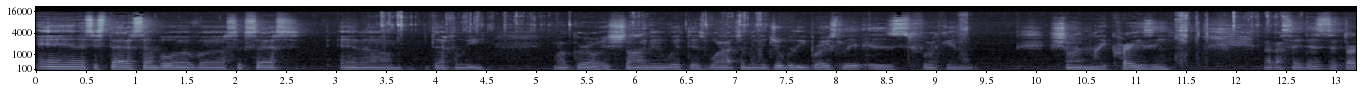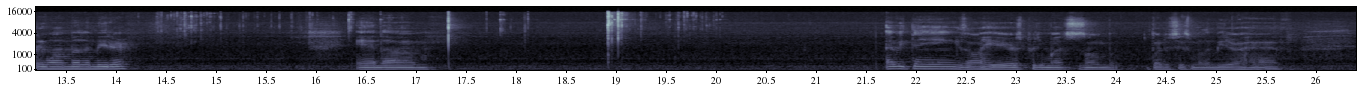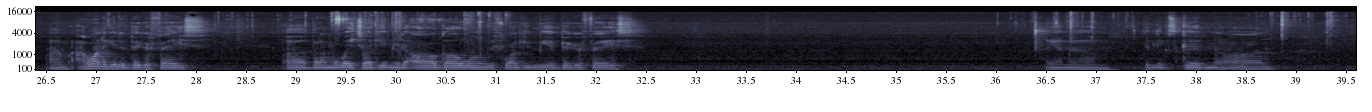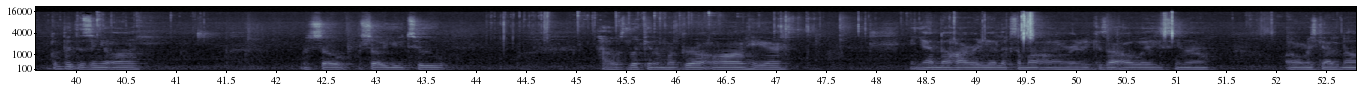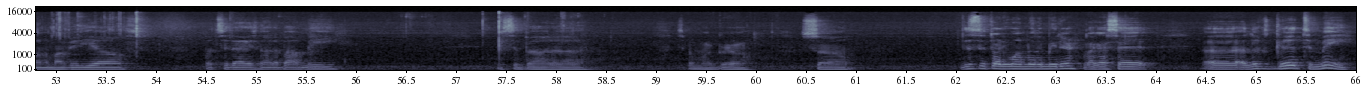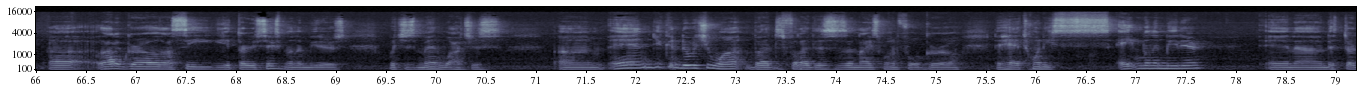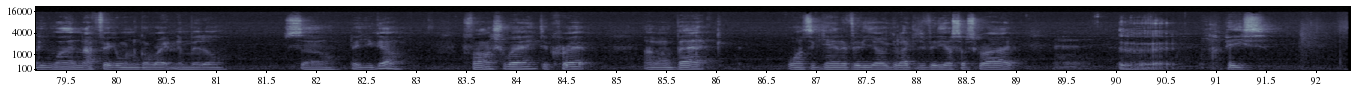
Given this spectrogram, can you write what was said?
And it's a status symbol of uh, success. And um, definitely my girl is shining with this watch. I mean, the Jubilee bracelet is fucking shining like crazy. Like I said, this is a 31 millimeter. And um, everything is on here is pretty much on 36 millimeter I have. Um, I want to get a bigger face, uh, but I'm gonna wait till I get me the all gold one before I get me a bigger face. And um, it looks good in the arm. I'm gonna put this in your arm. Show show YouTube how it's looking on my girl arm here. And y'all know how already it looks on my arm already because I always, you know, always got it on in my videos. But today is not about me. It's about uh, it's about my girl. So this is a 31 millimeter. Like I said, uh, it looks good to me. Uh, a lot of girls I see get 36 millimeters, which is men watches. Um, and you can do what you want, but I just feel like this is a nice one for a girl. They had 28 millimeter and uh, this 31, and I figure I'm gonna go right in the middle. So there you go. Feng Shui, the Crip. Um, I'm back once again, the video, you like the video, subscribe. Peace.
